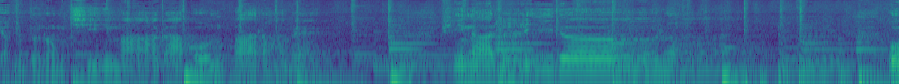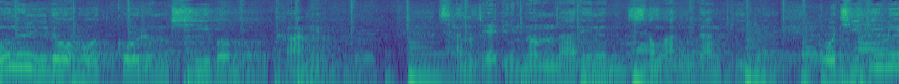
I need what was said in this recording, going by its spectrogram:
연분홍 치마가 봄바람에 휘날리더라. 오늘도 옷고름 씹어가며 산제비 넘나드는 성황당길에 꽃이 피면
